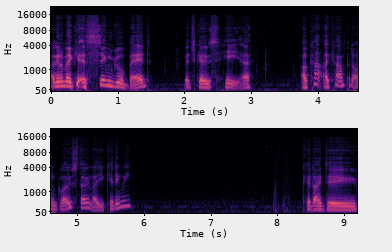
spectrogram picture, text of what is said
I'm going to make it a single bed, which goes here. I can't, I can't put it on glowstone. Are you kidding me? Could I do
